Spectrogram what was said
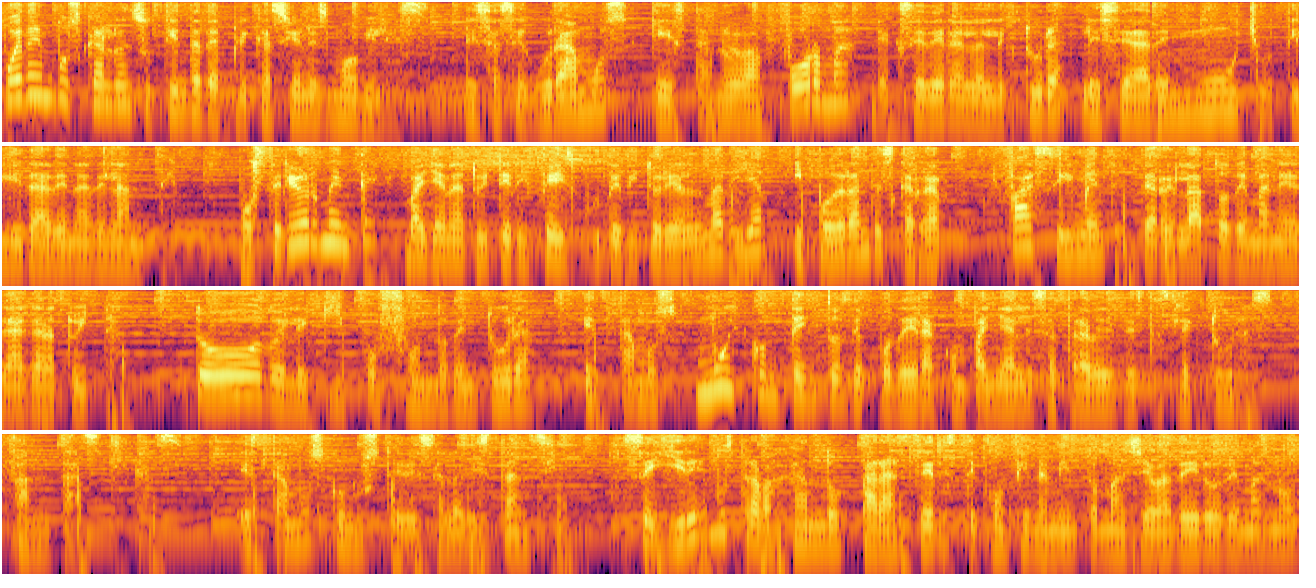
Pueden buscarlo en su tienda de aplicaciones móviles. Les aseguramos que esta nueva forma de acceder a la lectura les será de mucha utilidad en adelante. Posteriormente, vayan a Twitter y Facebook de Editorial Almadía y podrán descargar fácilmente este relato de manera gratuita todo el equipo Fondo Ventura estamos muy contentos de poder acompañarles a través de estas lecturas fantásticas. Estamos con ustedes a la distancia. Seguiremos trabajando para hacer este confinamiento más llevadero de mano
